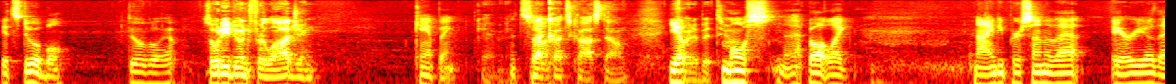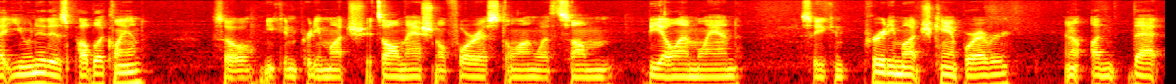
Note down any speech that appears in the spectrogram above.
it's doable. doable, yeah. So what are you doing for lodging? Camping. Okay, It's, so that uh, cuts costs down Yep. quite a bit too. Most about like ninety percent of that area, that unit is public land. So you can pretty much it's all national forest along with some BLM land. So you can pretty much camp wherever. And on that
